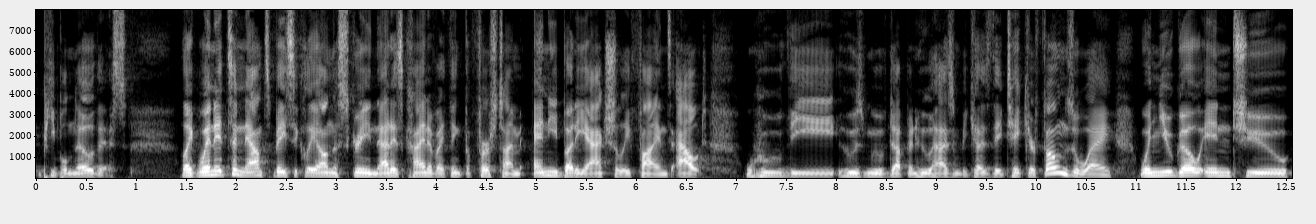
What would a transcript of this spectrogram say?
people know this." Like when it's announced basically on the screen, that is kind of I think the first time anybody actually finds out who the who's moved up and who hasn't because they take your phones away when you go into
